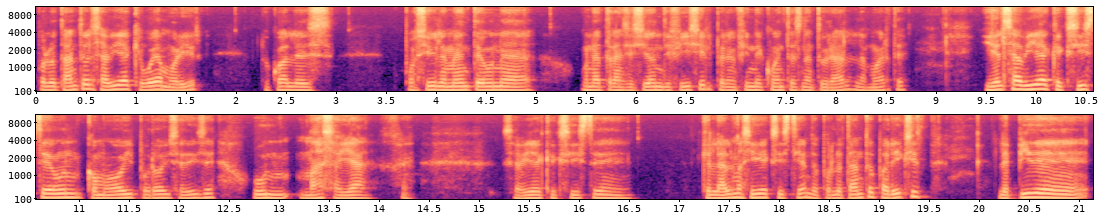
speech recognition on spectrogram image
Por lo tanto, él sabía que voy a morir, lo cual es posiblemente una, una transición difícil, pero en fin de cuentas natural, la muerte. Y él sabía que existe un, como hoy por hoy se dice, un más allá. sabía que existe que el alma sigue existiendo. Por lo tanto, Parixit le pide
